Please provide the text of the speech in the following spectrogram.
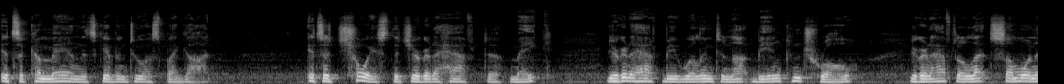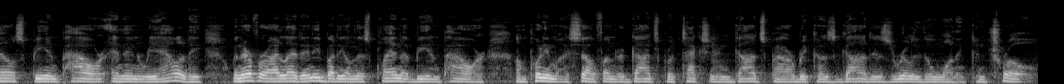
it's a command that's given to us by God. It's a choice that you're going to have to make. You're going to have to be willing to not be in control. You're going to have to let someone else be in power. And in reality, whenever I let anybody on this planet be in power, I'm putting myself under God's protection and God's power because God is really the one in control.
